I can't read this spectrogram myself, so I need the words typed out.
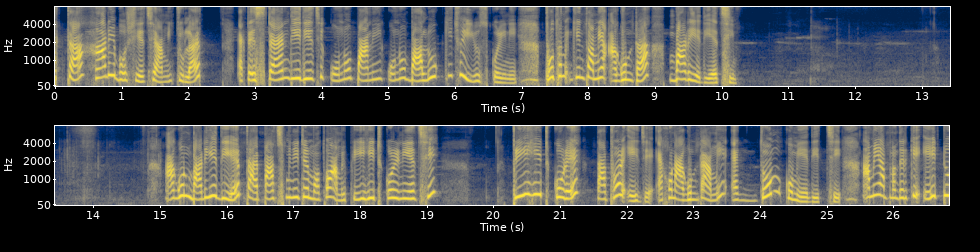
একটা হাঁড়ি বসিয়েছে আমি চুলায়, একটা স্ট্যান্ড দিয়ে দিয়েছি, কোনো পানি, কোনো বালু কিছু ইউজ করিনি। প্রথমে কিন্তু আমি আগুনটা বাড়িয়ে দিয়েছি। আগুন বাড়িয়ে দিয়ে প্রায় পাঁচ মিনিটের মতো আমি প্রিহিট করে নিয়েছি। প্রিহিট করে তারপর এই যে, এখন আগুনটা আমি একদম কমিয়ে দিচ্ছি। আমি আপনাদেরকে এ টু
